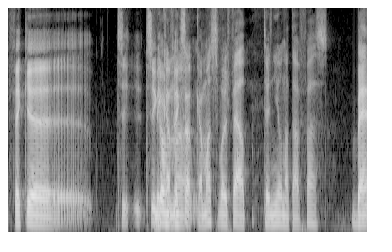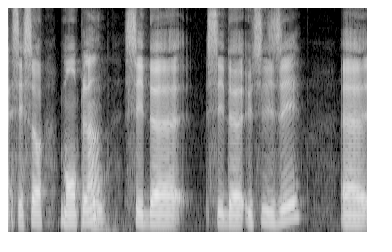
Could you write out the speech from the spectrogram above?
Fait que. tu sais, comme. comment, fait que ça- comment tu vas le faire tenir dans ta face? Ben, c'est ça. Mon plan, Oh. c'est de c'est de utiliser euh,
